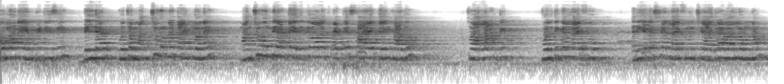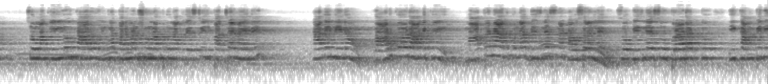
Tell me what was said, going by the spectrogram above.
ఊర్లోనే ఎంపీటీసీ బిల్డర్. కొంచెం మంచిగా ఉన్న టైంలోనే మంచిగా ఉంది అంటే ఎదుటి వాళ్ళకి పెట్టే స్థాయి అయితే ఏం కాదు. సో అలాంటి political life real estate life నుంచి హైదరాబాద్లో ఉన్నాం. సో మాకు ఇల్లు కారు ఇంట్లో పని మనిషి ఉన్నప్పుడు నాకు వెస్టీజ్ పరిచయం అయింది. నేను వాడుకోవడానికి మాత్రమే అనుకున్న బిజినెస్ నాకు అవసరం లేదు. సో బిజినెస్ ప్రోడక్ట్ ఈ కంపెనీ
